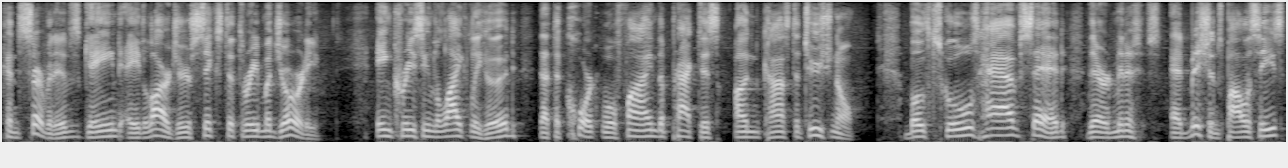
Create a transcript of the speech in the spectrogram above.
conservatives gained a larger 6 to 3 majority increasing the likelihood that the court will find the practice unconstitutional. Both schools have said their admissions policies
